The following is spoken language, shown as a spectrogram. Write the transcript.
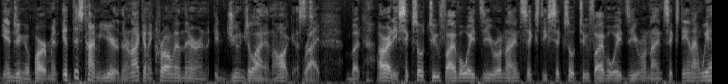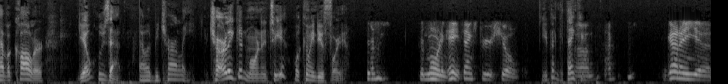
engine compartment at this time of year. They're not going to crawl in there in, in June, July, and August. Right. But alrighty, 602-508-0960, 602-508-0960. And we have a caller. Gil, who's that? That would be Charlie. Charlie, good morning to you. What can we do for you? Good, good morning. Hey, thanks for your show. You've been, thank you. Um, I've got a uh,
